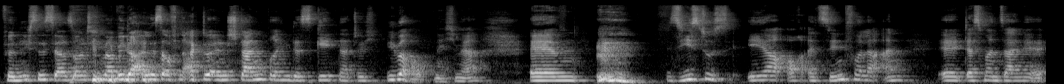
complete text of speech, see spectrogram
für nächstes Jahr sollte ich mal wieder alles auf den aktuellen Stand bringen. Das geht natürlich überhaupt nicht mehr. Ähm, siehst du es eher auch als sinnvoller an, äh, dass man seine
